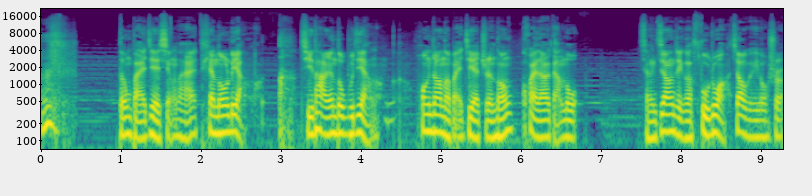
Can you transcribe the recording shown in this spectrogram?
等百介醒来，天都亮了，其他人都不见了。慌张的百介只能快点赶路，想将这个诉状交给右士。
